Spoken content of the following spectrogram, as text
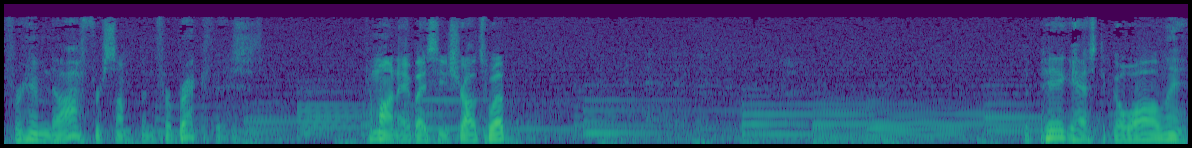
for him to offer something for breakfast. Come on, anybody seen Charlotte's Web? The pig has to go all in.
